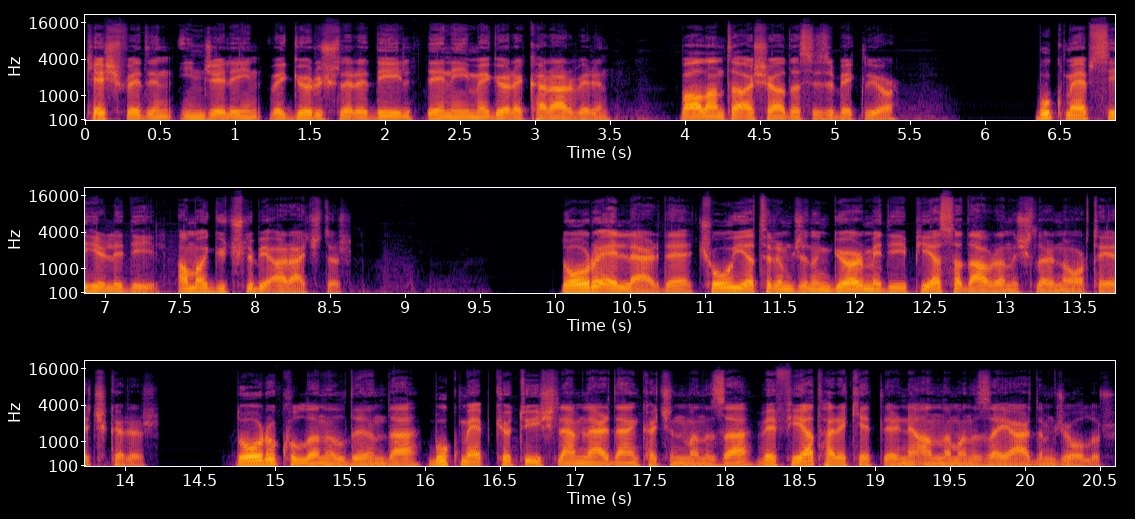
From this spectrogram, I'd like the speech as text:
Keşfedin, inceleyin ve görüşlere değil, deneyime göre karar verin. Bağlantı aşağıda sizi bekliyor. Bookmap sihirli değil ama güçlü bir araçtır. Doğru ellerde çoğu yatırımcının görmediği piyasa davranışlarını ortaya çıkarır. Doğru kullanıldığında Bookmap kötü işlemlerden kaçınmanıza ve fiyat hareketlerini anlamanıza yardımcı olur.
